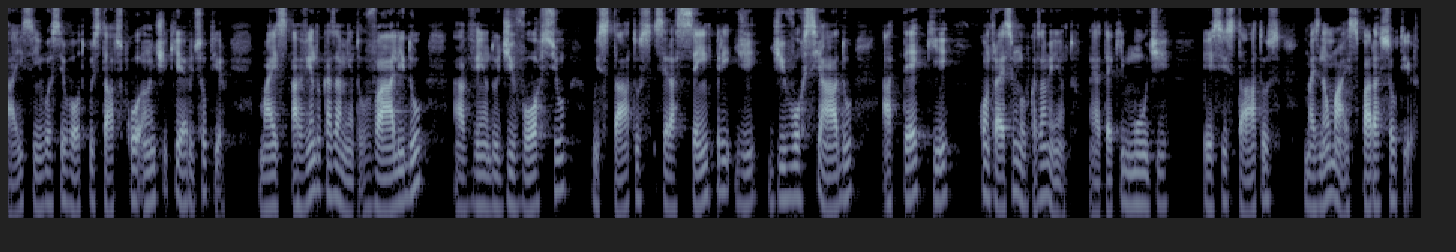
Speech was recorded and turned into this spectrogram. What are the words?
Aí sim você volta para o status quo ante que era o de solteiro. Mas havendo casamento válido, havendo divórcio, o status será sempre de divorciado até que contraia-se um novo casamento né, até que mude esse status, mas não mais para solteiro.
